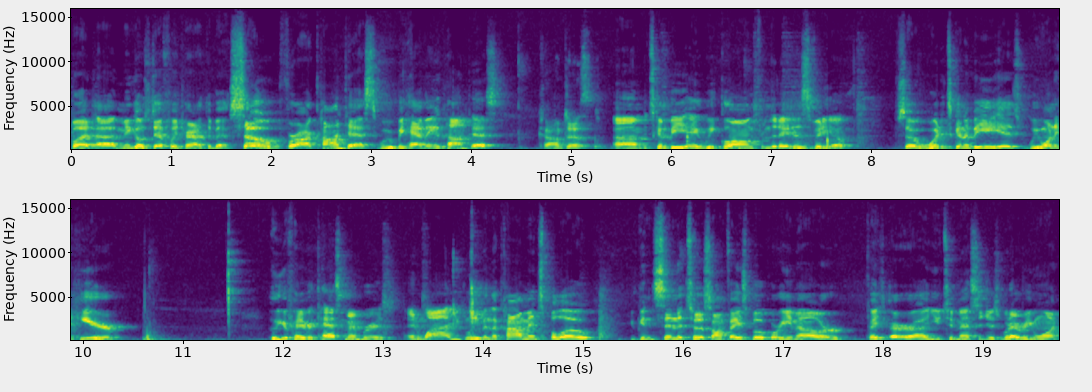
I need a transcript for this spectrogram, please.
But uh, Mingo's definitely turned out the best. So for our contest, we will be having a contest. Contest. Um, it's gonna be a week long from the date of this video. So what it's gonna be is we want to hear who your favorite cast member is and why. You can leave in the comments below. You can send it to us on Facebook or email or face or uh, YouTube messages, whatever you want.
